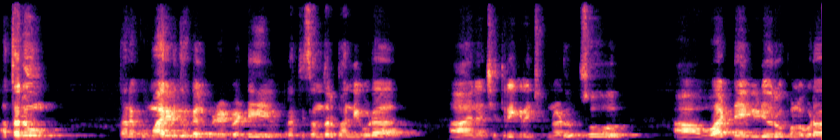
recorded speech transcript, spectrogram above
అతను తన కుమారుడితో కలిపినటువంటి ప్రతి సందర్భాన్ని కూడా ఆయన చిత్రీకరించుకున్నాడు సో వాటినే వీడియో రూపంలో కూడా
